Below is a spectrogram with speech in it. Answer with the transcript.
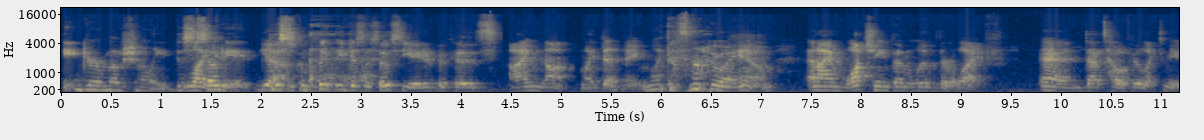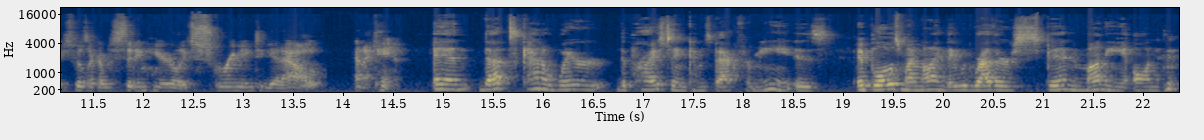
You're emotionally Like, dissociated yeah, Dis- I'm completely uh, disassociated because I'm not my dead name. Like that's not who I am, and I'm watching them live their life, and that's how it feels like to me. It just feels like I'm just sitting here like screaming to get out, and I can't. And that's kind of where the pricing comes back for me is it blows my mind. They would rather spend money on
